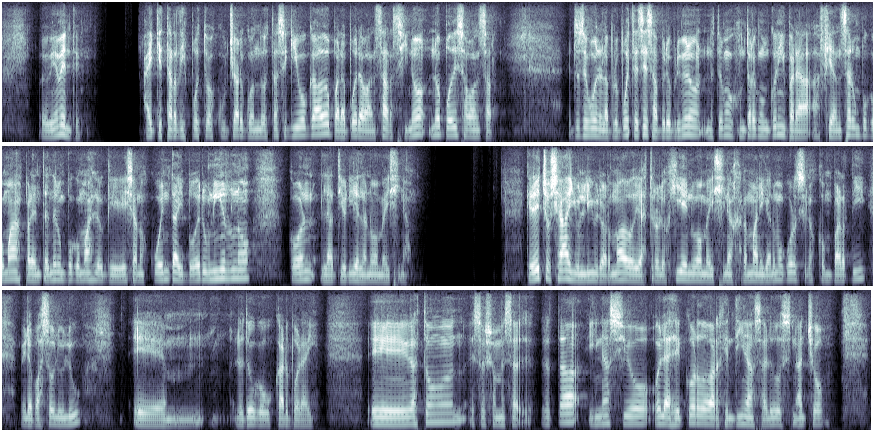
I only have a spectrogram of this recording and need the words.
Obviamente, hay que estar dispuesto a escuchar cuando estás equivocado para poder avanzar, si no, no podés avanzar. Entonces, bueno, la propuesta es esa, pero primero nos tenemos que juntar con Connie para afianzar un poco más, para entender un poco más lo que ella nos cuenta y poder unirnos con la teoría de la nueva medicina. Que de hecho ya hay un libro armado de astrología y nueva medicina germánica, no me acuerdo si los compartí, me lo pasó Lulu, eh, lo tengo que buscar por ahí. Eh, Gastón, eso ya me sale, ya está. Ignacio, hola desde Córdoba, Argentina, saludos Nacho.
